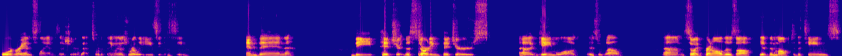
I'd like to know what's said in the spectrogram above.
four grand slams this year, that sort of thing. It was really easy to see. And then the pitcher, the starting pitchers uh, game log as well. Um, so I'd print all those off, give them off to the teams.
